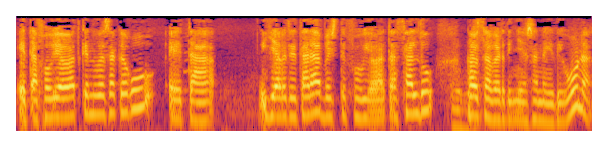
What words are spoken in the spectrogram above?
Eta fobia bat kendu dezakegu, eta hilabetetara beste fobia bat azaldu, gauza berdina esan nahi diguna.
